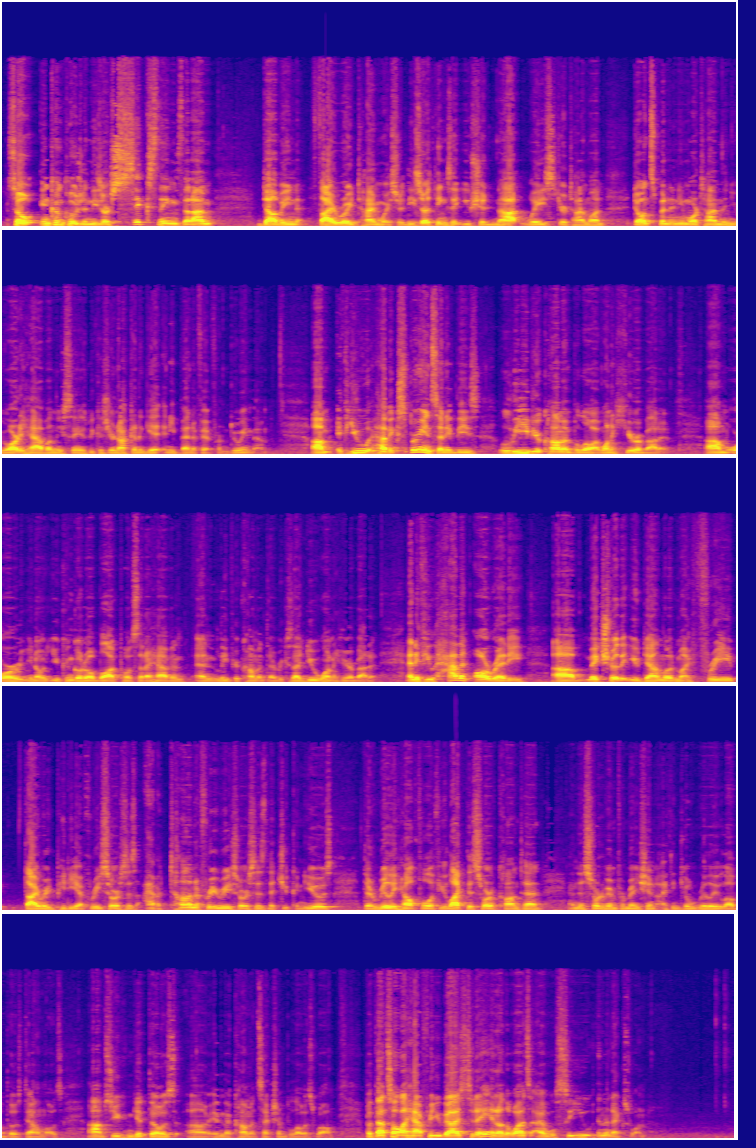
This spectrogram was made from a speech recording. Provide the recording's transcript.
So in conclusion, these are six things that I'm dubbing thyroid time waster. These are things that you should not waste your time on. Don't spend any more time than you already have on these things because you're not going to get any benefit from doing them. Um, if you have experienced any of these, leave your comment below. I want to hear about it. Um, or you know you can go to a blog post that I have and, and, leave your comment there because I do want to hear about it. And if you haven't already, uh, make sure that you download my free thyroid PDF resources. I have a ton of free resources that you can use. They're really helpful. If you like this sort of content and this sort of information, I think you'll really love those downloads. Um, so you can get those uh, in the comment section below as well. But that's all I have for you guys today, and otherwise I will see you in the next one.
